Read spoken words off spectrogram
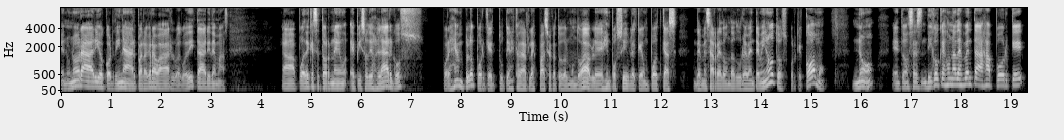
en un horario, coordinar para grabar, luego editar y demás. Ah, puede que se torne episodios largos, por ejemplo, porque tú tienes que darle espacio a que todo el mundo hable. Es imposible que un podcast de mesa redonda dure 20 minutos, porque ¿cómo? No. Entonces digo que es una desventaja porque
